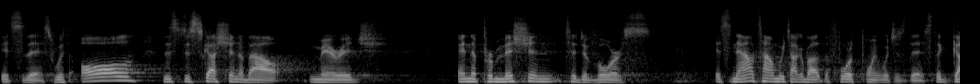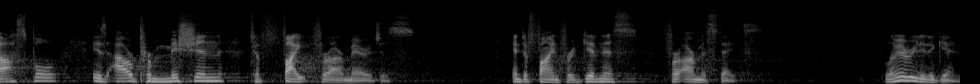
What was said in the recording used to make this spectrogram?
it's this. With all this discussion about marriage and the permission to divorce, it's now time we talk about the fourth point, which is this the gospel is our permission to fight for our marriages and to find forgiveness for our mistakes. Let me read it again,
